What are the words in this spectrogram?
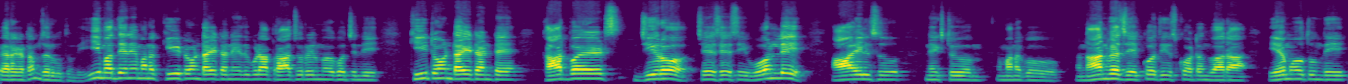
పెరగటం జరుగుతుంది. ఈ మధ్యనే మనకు కీటోన్ డైట్ అనేది కూడా ప్రాచుర్యంలోకి వచ్చింది. కీటోన్ డైట్ అంటే కార్బోహైడ్రేట్స్ జీరో చేసేసి ఓన్లీ ఆయిల్స్ నెక్స్ట్ మనకు నాన్ వెజ్ ఎక్కువ తీసుకోవటం ద్వారా ఏమవుతుంది?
